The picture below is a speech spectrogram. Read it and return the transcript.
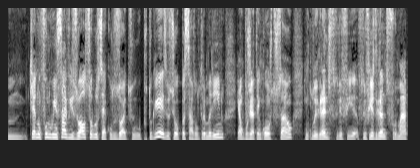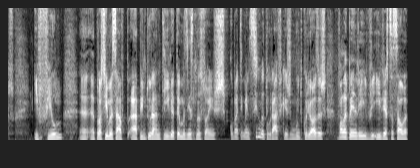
Um, que é no fundo um ensaio visual sobre o século XVIII português e o seu passado ultramarino. É um projeto em construção, inclui grandes fotografia, fotografias de grande formato e filme. Uh, Aproxima-se à, à, pintura antiga, tem umas encenações completamente cinematográficas, muito curiosas. Vale a pena ir, ir a esta sala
